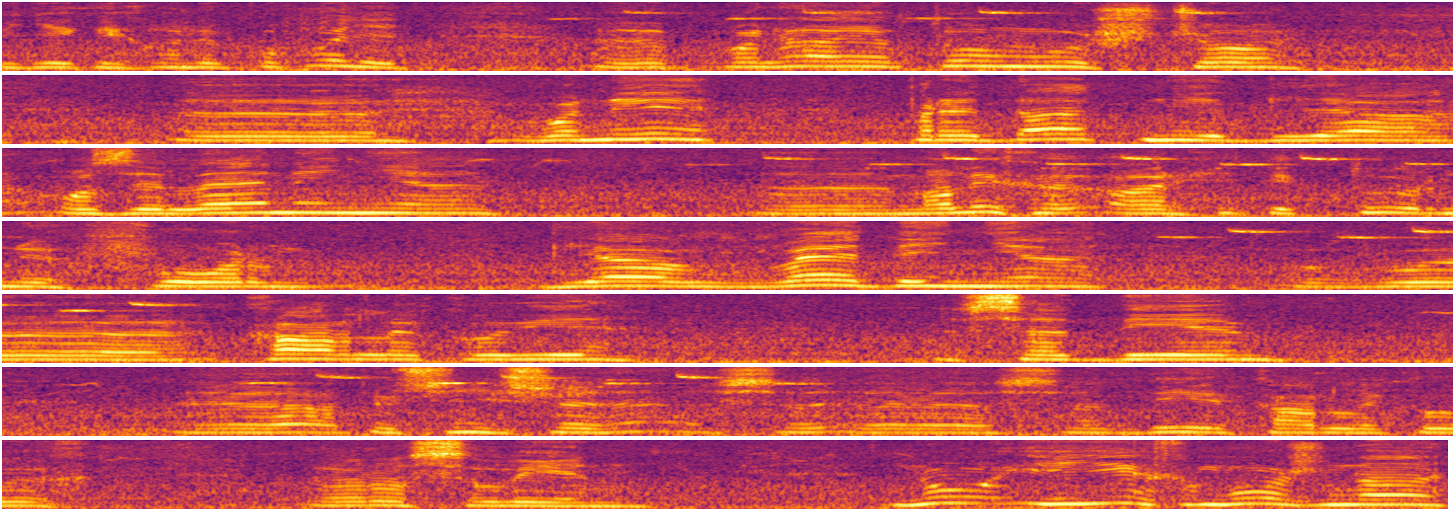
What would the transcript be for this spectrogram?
від яких вони походять, е, полягає в тому, що е, вони придатні для озеленення малих архітектурних форм, для введення в карликові сади, а точніше сади карликових рослин. Ну і їх можна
